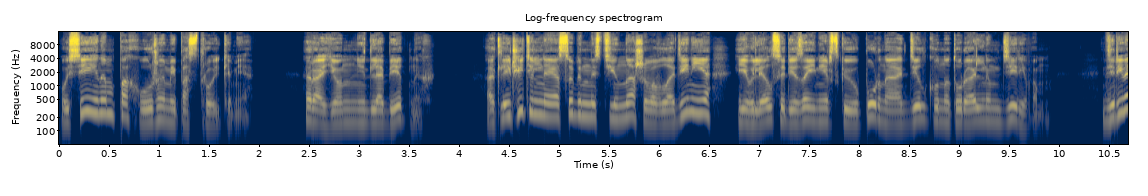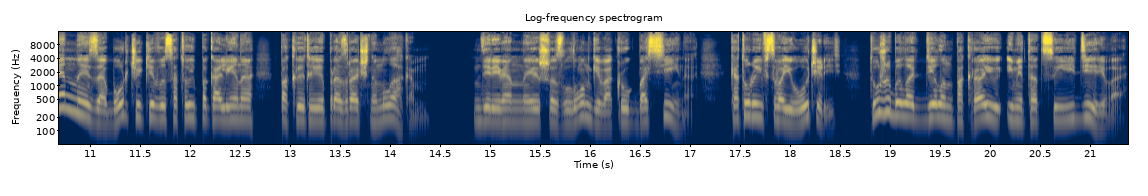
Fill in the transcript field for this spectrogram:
усеянном похожими постройками. Район не для бедных. Отличительной особенностью нашего владения являлся дизайнерский упор на отделку натуральным деревом. Деревянные заборчики высотой по колено, покрытые прозрачным лаком. Деревянные шезлонги вокруг бассейна, который, в свою очередь, тоже был отделан по краю имитацией дерева.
